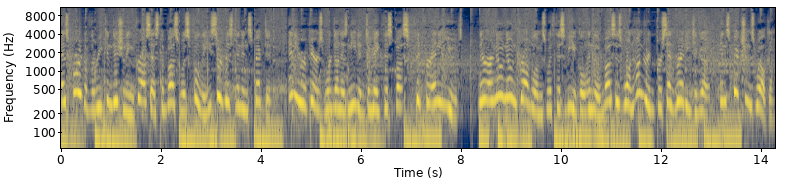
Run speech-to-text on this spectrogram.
As part of the reconditioning process the bus was fully serviced and inspected. Any repairs were done as needed to make this bus fit for any use. There are no known problems with this vehicle and the bus is 100% ready to go. Inspections welcome.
